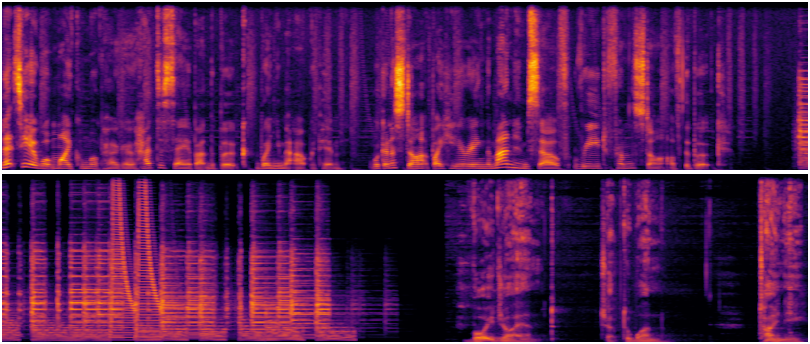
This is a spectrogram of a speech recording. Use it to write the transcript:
Let's hear what Michael Morpurgo had to say about the book when you met up with him. We're going to start by hearing the man himself read from the start of the book. Boy Giant, Chapter 1. Tiny,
